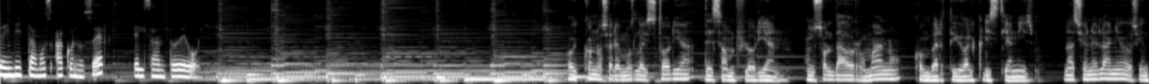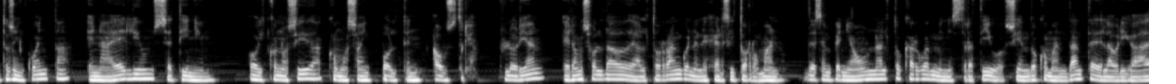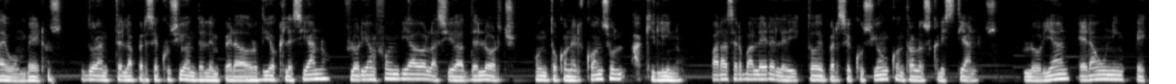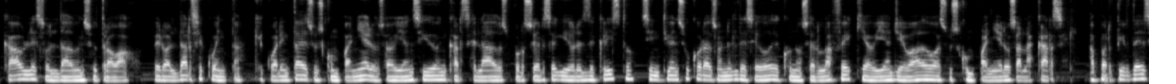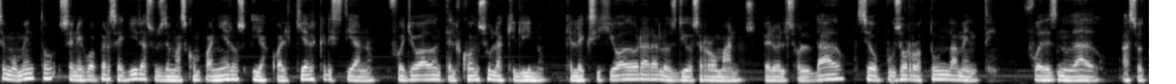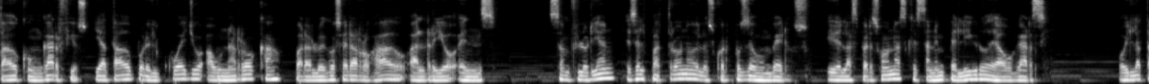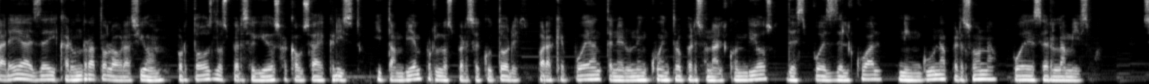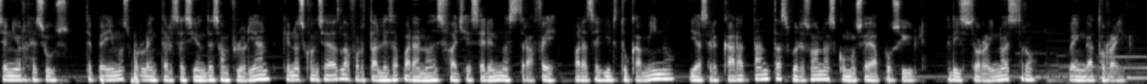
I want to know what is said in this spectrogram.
te invitamos a conocer el santo de hoy. Hoy conoceremos la historia de San Florian, un soldado romano convertido al cristianismo. Nació en el año 250 en Aelium Cetinium, hoy conocida como Saint Polten, Austria. Florian era un soldado de alto rango en el ejército romano. Desempeñaba un alto cargo administrativo, siendo comandante de la brigada de bomberos. Durante la persecución del emperador Diocleciano, Florian fue enviado a la ciudad de Lorch junto con el cónsul Aquilino para hacer valer el edicto de persecución contra los cristianos. Florian era un impecable soldado en su trabajo pero al darse cuenta que 40 de sus compañeros habían sido encarcelados por ser seguidores de Cristo, sintió en su corazón el deseo de conocer la fe que había llevado a sus compañeros a la cárcel. A partir de ese momento se negó a perseguir a sus demás compañeros y a cualquier cristiano. Fue llevado ante el cónsul Aquilino, que le exigió adorar a los dioses romanos, pero el soldado se opuso rotundamente. Fue desnudado, azotado con garfios y atado por el cuello a una roca para luego ser arrojado al río Enns. San Florian es el patrono de los cuerpos de bomberos y de las personas que están en peligro de ahogarse. Hoy la tarea es dedicar un rato a la oración por todos los perseguidos a causa de Cristo y también por los persecutores, para que puedan tener un encuentro personal con Dios después del cual ninguna persona puede ser la misma. Señor Jesús, te pedimos por la intercesión de San Florian que nos concedas la fortaleza para no desfallecer en nuestra fe, para seguir tu camino y acercar a tantas personas como sea posible. Cristo Rey nuestro, venga a tu reino.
